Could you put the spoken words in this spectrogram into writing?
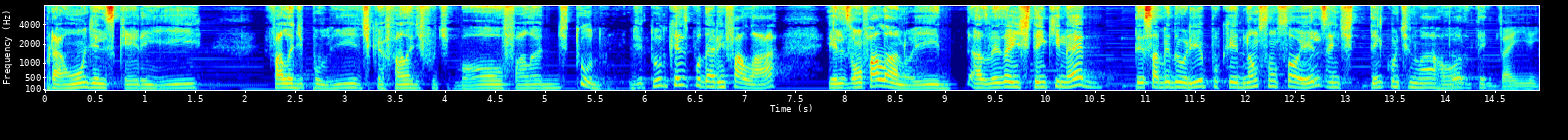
para onde eles querem ir. Fala de política, fala de futebol, fala de tudo. De tudo que eles puderem falar, eles vão falando. E às vezes a gente tem que, né, ter sabedoria, porque não são só eles, a gente tem que continuar a roda. Tem... Vai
